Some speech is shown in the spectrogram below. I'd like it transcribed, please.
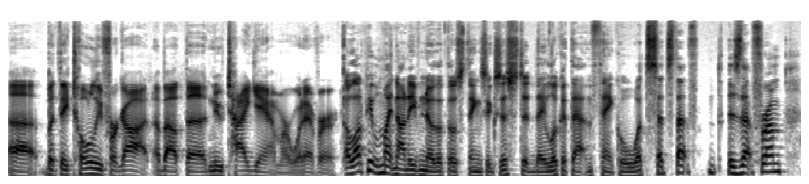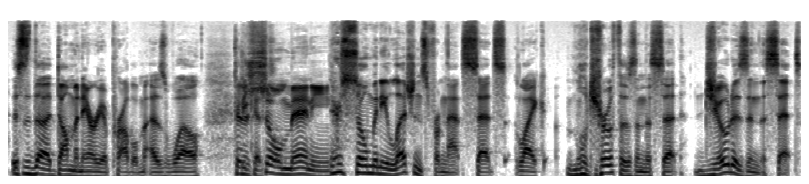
uh, but they totally forgot about the new Tygam or whatever. A lot of people might not even know that those things existed. They look at that and think, well, what sets that is that from? This is the Dominaria problem as well. Because there's so many. There's so many legends from that set. Like Muldrotha's in the set, Jodah's in the set,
